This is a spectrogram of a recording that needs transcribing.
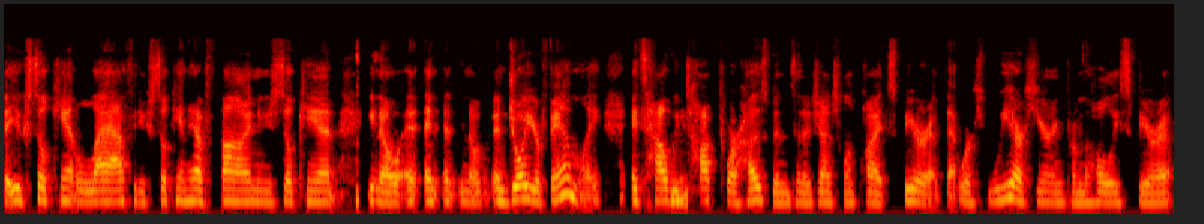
that you still can't laugh and you still can't have fun and you still can't you know and, and, and you know enjoy your family. It's how we mm-hmm. talk to our husbands in a gentle and quiet spirit that we're we are hearing from the holy spirit.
